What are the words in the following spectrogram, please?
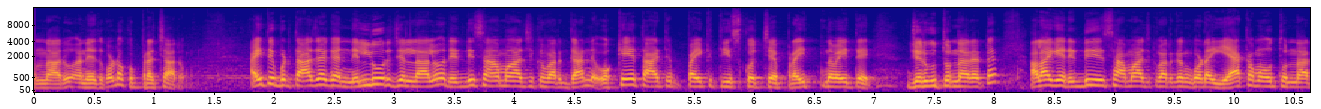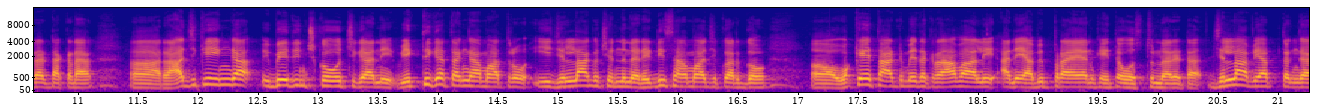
ఉన్నారు అనేది కూడా ఒక ప్రచారం. అయితే ఇప్పుడు తాజాగా నెల్లూరు జిల్లాలో రెడ్డి సామాజిక వర్గాన్ని ఒకే తాటిపైకి తీసుకొచ్చే ప్రయత్నం అయితే జరుగుతున్నారట. అలాగే రెడ్డి సామాజిక వర్గం కూడా ఏకమవుతున్నారట అక్కడ. రాజకీయంగా విభేదించుకోవచ్చు కానీ వ్యక్తిగతంగా మాత్రం ఈ జిల్లాకు చెందిన రెడ్డి సామాజిక వర్గం ఒకే తాటి మీదకి రావాలి అనే అభిప్రాయానికి అయితే వస్తున్నారట. జిల్లా వ్యాప్తంగా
